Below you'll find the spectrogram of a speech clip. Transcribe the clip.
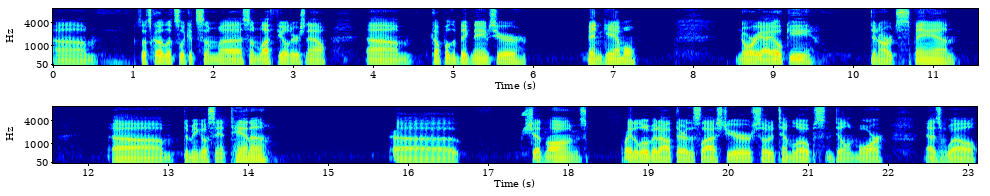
Um, so let's go. Let's look at some uh, some left fielders now. Um, a couple of the big names here: Ben Gamel, Nori Aoki, Denard Span, um, Domingo Santana, uh, Shed Long's played a little bit out there this last year. So did Tim Lopes and Dylan Moore as Mhm. well.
